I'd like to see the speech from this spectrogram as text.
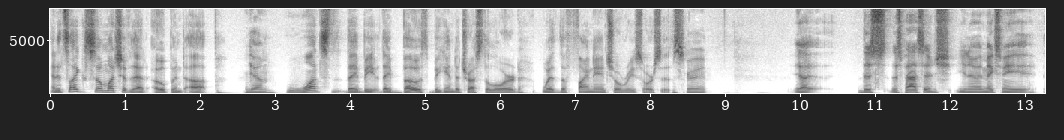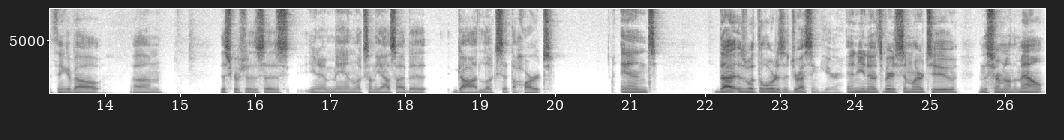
and it's like so much of that opened up Yeah. once they be they both begin to trust the Lord with the financial resources. Great. Yeah, this this passage, you know, it makes me think about um, the scripture that says, you know, man looks on the outside, but God looks at the heart, and that is what the Lord is addressing here. And you know, it's very similar to in the Sermon on the Mount.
